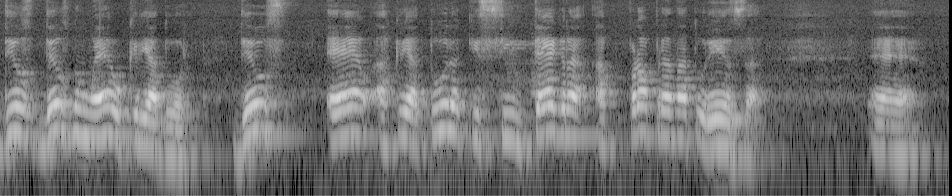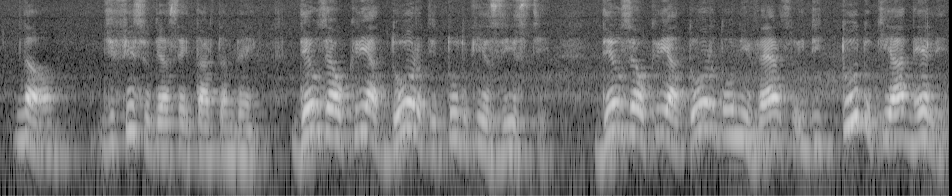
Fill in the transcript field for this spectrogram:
Deus, Deus não é o Criador. Deus é a criatura que se integra à própria natureza. É, não, difícil de aceitar também. Deus é o Criador de tudo que existe. Deus é o Criador do universo e de tudo que há nele.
